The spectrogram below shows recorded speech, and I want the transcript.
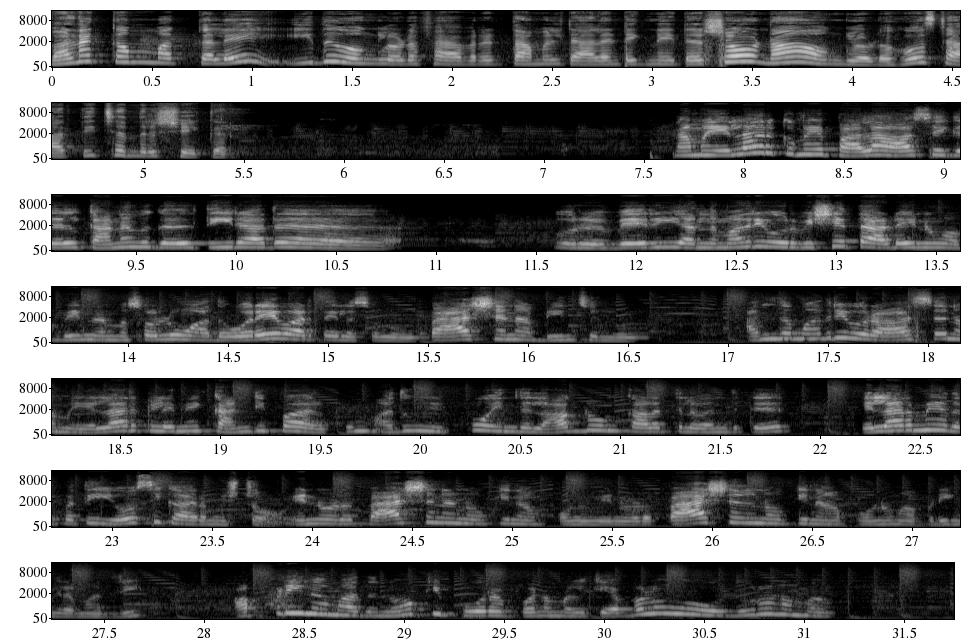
வணக்கம் மக்களே இது உங்களோட favourite Tamil talent igniter show நான் உங்களோட ஹோஸ்ட் ஆர்த்தி சந்திரசேகர். நம்ம எல்லாருக்குமே பல ஆசைகள் கனவுகள் தீராத ஒரு வெறி அந்த மாதிரி ஒரு விஷயத்த அடையணும் அப்படின்னு நம்ம சொல்லுவோம். அதை ஒரே வார்த்தையில சொல்லுவோம். பேஷன் அப்படின்னு சொல்லுவோம். அந்த மாதிரி ஒரு ஆசை நம்ம எல்லாருக்குள்ளயுமே கண்டிப்பா இருக்கும். அதுவும் இப்போ இந்த லாக்டவுன் காலத்துல வந்துட்டு எல்லாருமே அதை பத்தி யோசிக்க ஆரம்பிச்சிட்டோம். என்னோட பேஷனை நோக்கி நான் போகணும் என்னோட பேஷனை நோக்கி நான் போகணும் அப்படிங்கிற மாதிரி. அப்படி நம்ம அதை நோக்கி போறப்ப நம்மளுக்கு எவ்வளவு தூரம் நம்ம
